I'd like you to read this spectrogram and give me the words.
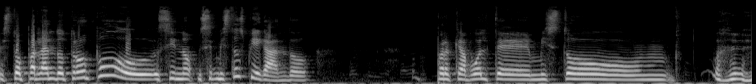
sto parlando troppo, sì, no, mi sto spiegando, perché a volte mi sto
